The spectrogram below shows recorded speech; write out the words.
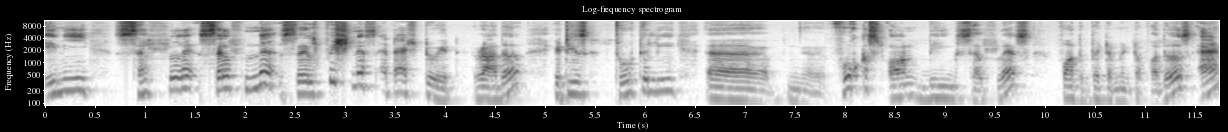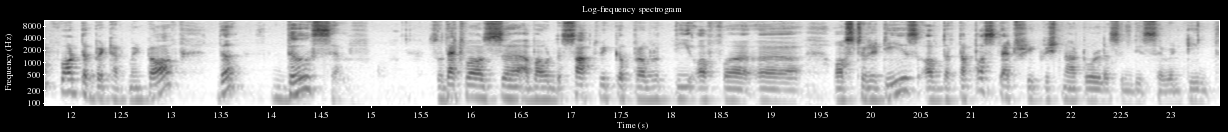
any selfless, selfness, selfishness attached to it. Rather, it is totally uh, focused on being selfless for the betterment of others and for the betterment of the the self. So that was uh, about the sattvic pravritti of uh, uh, austerities of the tapas that Sri Krishna told us in the 17th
